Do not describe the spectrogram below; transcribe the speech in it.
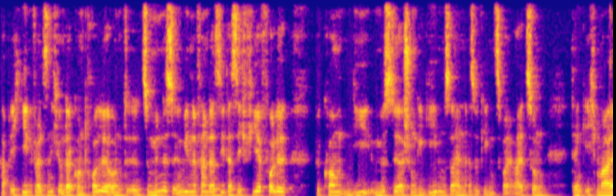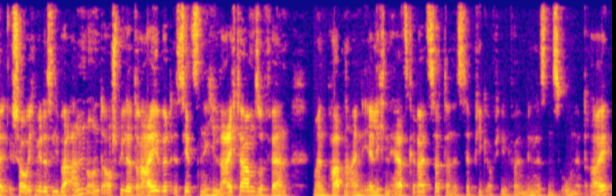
habe ich jedenfalls nicht unter Kontrolle, und äh, zumindest irgendwie eine Fantasie, dass ich vier volle bekomme, die müsste ja schon gegeben sein, also gegen zwei Reizungen, denke ich mal, schaue ich mir das lieber an, und auch Spieler 3 wird es jetzt nicht leicht haben, sofern mein Partner einen ehrlichen Herz gereizt hat, dann ist der Pik auf jeden Fall mindestens ohne 3.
